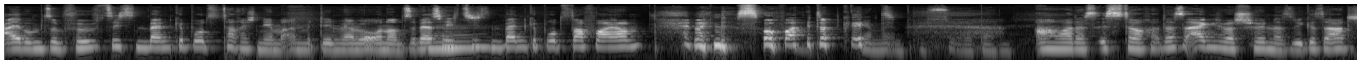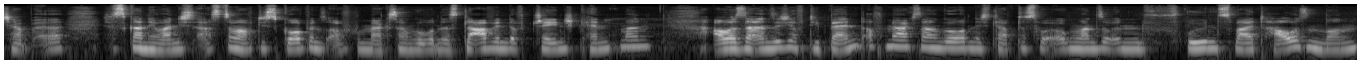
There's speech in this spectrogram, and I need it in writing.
Album zum 50. Bandgeburtstag. Ich nehme an, mit dem werden wir auch unseren 60. Mhm. Bandgeburtstag feiern, wenn es so weitergeht. Aber das ist doch, das ist eigentlich was Schönes. Wie gesagt, ich habe, äh, ich weiß gar nicht, wann ich das erste Mal auf die Scorpions aufmerksam geworden ist. Klar, Wind of Change kennt man, aber so an sich auf die Band aufmerksam geworden. Ich glaube, das war irgendwann so in den frühen 2000ern,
